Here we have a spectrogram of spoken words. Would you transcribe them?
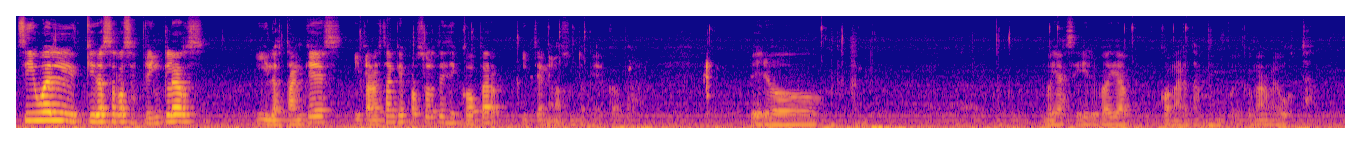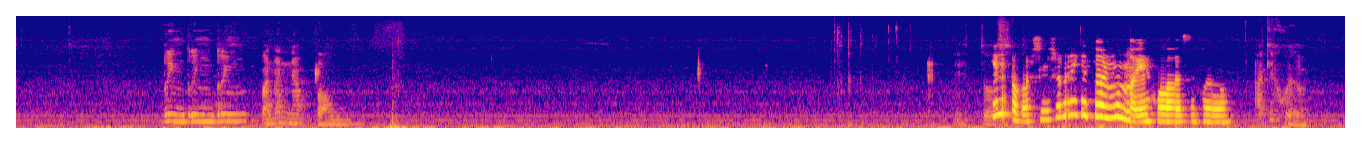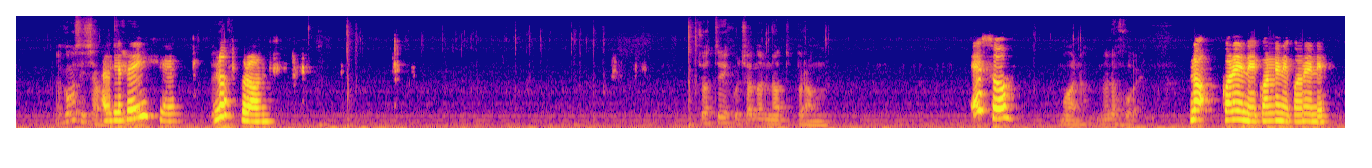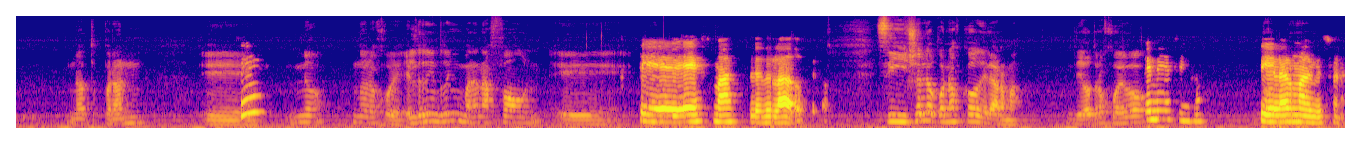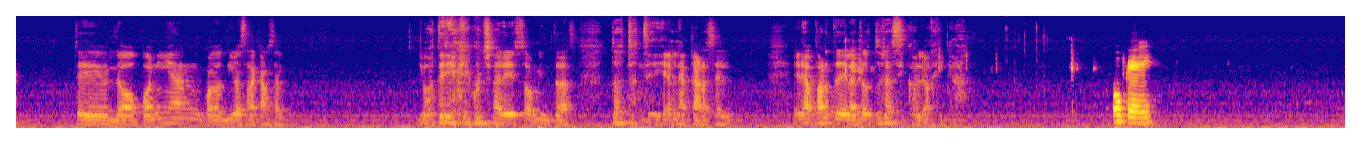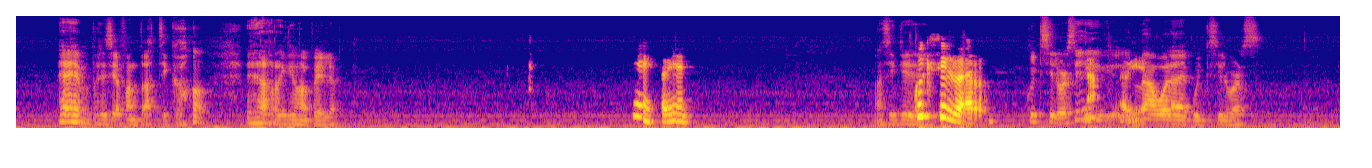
Sí, igual quiero hacer los sprinklers y los tanques. Y para los tanques, por suerte, es de copper y tenemos un toque de copper. Pero. Voy a seguir, voy a comer también, porque comer me gusta. Ring, ring, ring, banana pong. Esto Qué loco, sí, yo creí que todo el mundo había jugado ese juego. ¿A qué juego? ¿A ¿Cómo se llama? Al que te dije. Notpron. Yo estoy escuchando Not Prom. Eso. Bueno, no lo jugué. No, con N, con N, con N. Not Pran. Eh, ¿Sí? No, no lo jugué. El Ring Ring Banana Phone. Eh, Sí, es más de otro lado, pero. sí, yo lo conozco del arma. De otro juego. M5. Sí, el arma me suena. Te lo ponían cuando te ibas a la cárcel. Y vos tenías que escuchar eso mientras todo esto te en la cárcel. Era parte de la tortura psicológica. Ok. Eh, me parecía fantástico. Era re quemapelo. Sí, está bien. Así que. Quicksilver. Quicksilver, sí, No, está bien. una bola de Quicksilvers.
